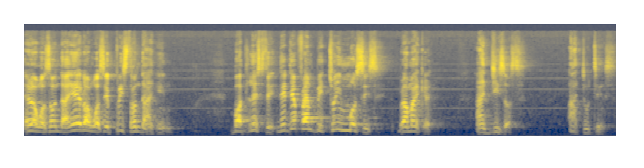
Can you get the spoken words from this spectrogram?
Aaron was under Aaron was a priest under him. But listen, the difference between Moses, Brother Michael, and Jesus are two things.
